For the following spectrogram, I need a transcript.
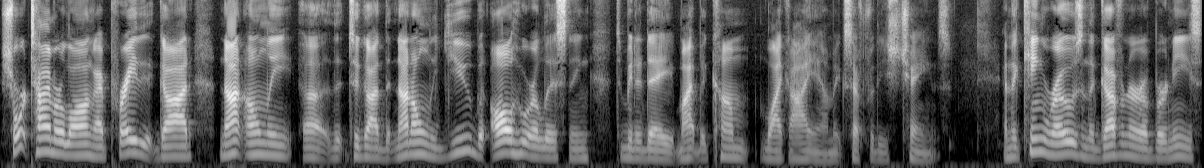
Short time or long, I pray that God, not only, uh, to God, that not only you, but all who are listening to me today might become like I am, except for these chains. And the king rose, and the governor of Bernice,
